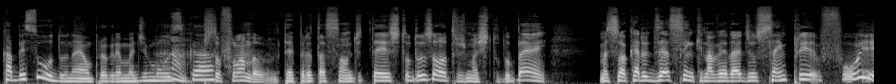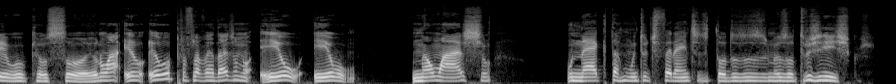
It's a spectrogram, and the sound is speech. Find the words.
cabeçudo, né? Um programa de música. Ah, estou falando da interpretação de texto dos outros, mas tudo bem. Mas só quero dizer assim, que na verdade eu sempre fui o que eu sou. Eu, não, eu, eu para falar a verdade, eu, não- eu, eu não acho o Néctar muito diferente de todos os meus outros discos.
